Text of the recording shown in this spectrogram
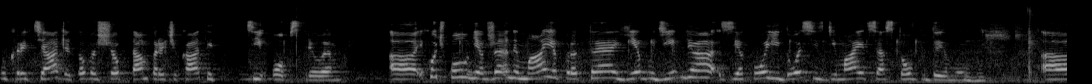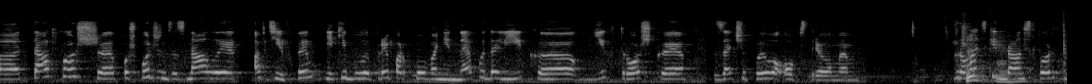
укриття для того, щоб там перечекати ці обстріли. І хоч полум'я вже немає, проте є будівля, з якої досі здіймається стовп диму. Також е, пошкоджень зазнали автівки, які були припарковані неподалік. Е, Їх трошки зачепило обстрілами. Громадський транспорт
